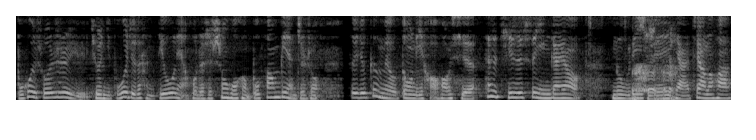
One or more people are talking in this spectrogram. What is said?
不会说日语，就是你不会觉得很丢脸，或者是生活很不方便这种。所以就更没有动力好好学，但是其实是应该要努力学一下，这样的话，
